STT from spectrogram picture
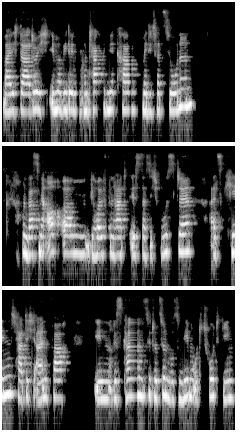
weil ich dadurch immer wieder in Kontakt mit mir kam, Meditationen. Und was mir auch ähm, geholfen hat, ist, dass ich wusste, als Kind hatte ich einfach in riskanten Situationen, wo es um Leben oder Tod ging,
